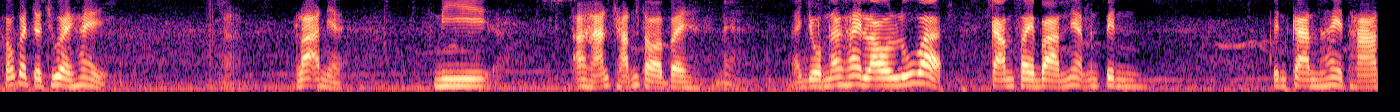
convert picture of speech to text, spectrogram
เขาก็จะช่วยให้พระเนี่ยมีอาหารฉันต่อไปนะนะโยมนะให้เรารู้ว่า การใส่บาตรเนี่ยมันเป็นเป็นการให้ทาน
